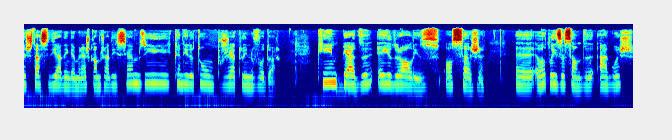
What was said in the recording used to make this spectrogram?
está sediado em Guimarães, como já dissemos, e candidatou a um projeto inovador que impede a hidrólise, ou seja, uh, a utilização de águas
